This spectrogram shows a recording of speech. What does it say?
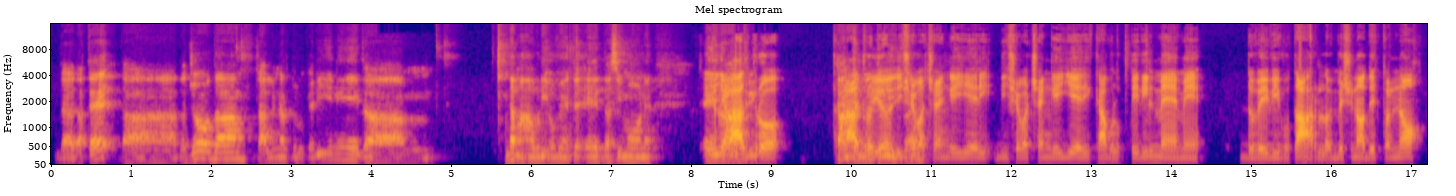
da, da te, da, da Gioda, da Leonardo Lucarini, da, da Mauri ovviamente e da Simone. E tra l'altro, tra l'altro io dicevo, a Cheng ieri, dicevo a Cheng ieri, cavolo, per il meme dovevi votarlo, invece no, ho detto no,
